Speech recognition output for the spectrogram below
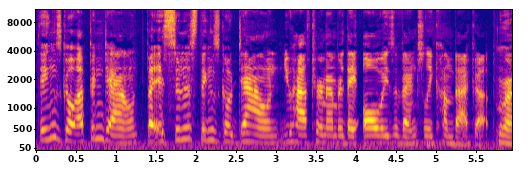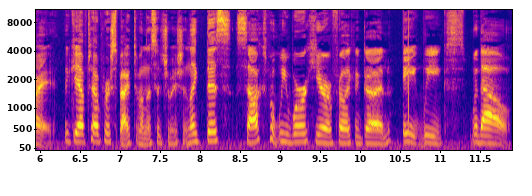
Things go up and down, but as soon as things go down, you have to remember they always eventually come back up. Right. Like you have to have perspective on the situation. Like this sucks, but we were here for like a good eight weeks without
